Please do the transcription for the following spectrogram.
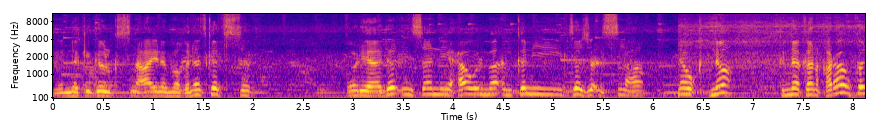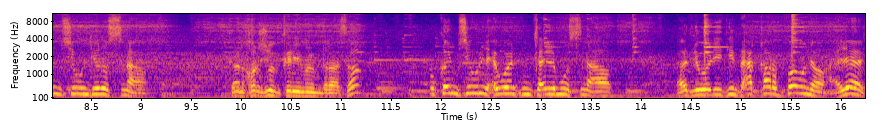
لأن كيقول لك الصناعة إلا ما غنات كتستر. ولهذا الإنسان يحاول ما أمكن يلتجا للصنعه حنا وقتنا كنا كنقراو وكنمشيو نديرو الصنعه كنخرجوا بكري من المدرسة وكنمشيو للحوانت نتعلموا الصنعه هاد الوالدين بحق ربونا علاش؟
